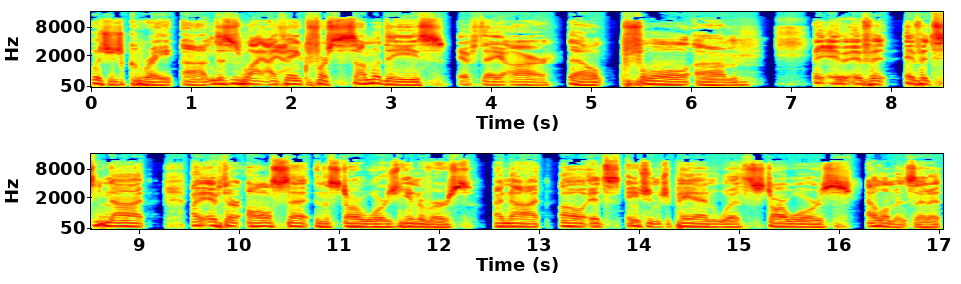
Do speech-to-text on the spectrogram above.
which is great. Um, this is why I Yeah. think for some of these, if they are you know full, um, i- if it if it's not, if they're all set in the Star Wars universe and not oh it's ancient Japan with Star Wars elements in it,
